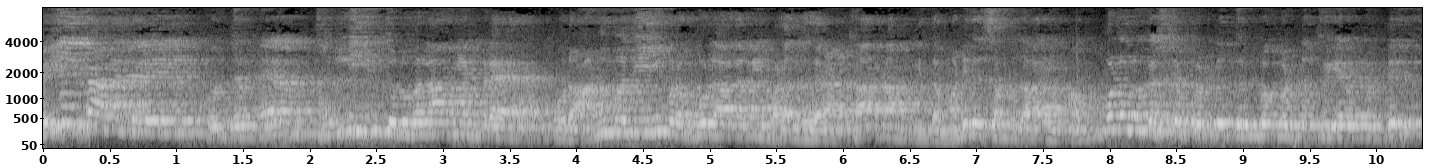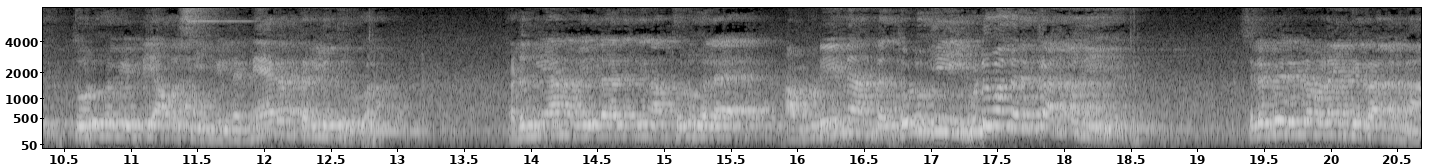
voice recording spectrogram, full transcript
வெயில் காலங்களில் கொஞ்சம் நேரம் தள்ளியும் தொழுகலாம் என்ற ஒரு அனுமதியும் ரப்புல் ஆலமீன் வழங்குகிறான். காரணம் இந்த மனித சமுதாயம் அவ்வளவு கஷ்டப்பட்டு துன்பப்பட்டு துயரப்பட்டு தொழுக வேண்டிய அவசியம் இல்லை நேரம் தள்ளி தொழுகலாம். கடுமையான வெயிலா இருக்கு நான் தொழுகல அப்படின்னு அந்த தொழுகையை விடுவதற்கு அனுமதி இல்லை. சில பேர் என்ன விளங்கிக்கிறாங்கன்னா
